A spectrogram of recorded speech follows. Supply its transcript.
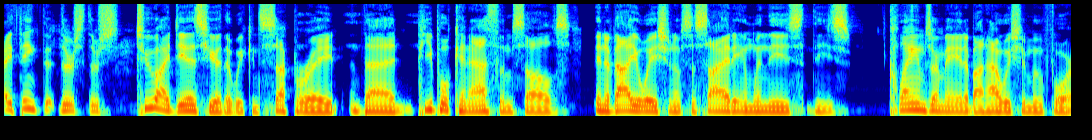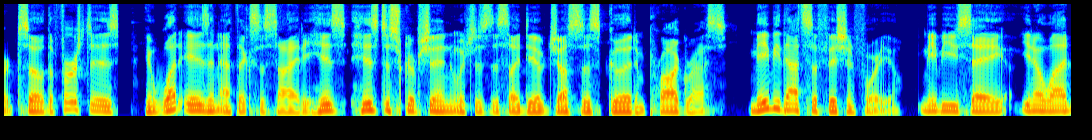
I think that there's there's two ideas here that we can separate that people can ask themselves in evaluation of society and when these these claims are made about how we should move forward. So the first is you know what is an ethics society? His his description, which is this idea of justice, good, and progress. Maybe that's sufficient for you. Maybe you say, you know what,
